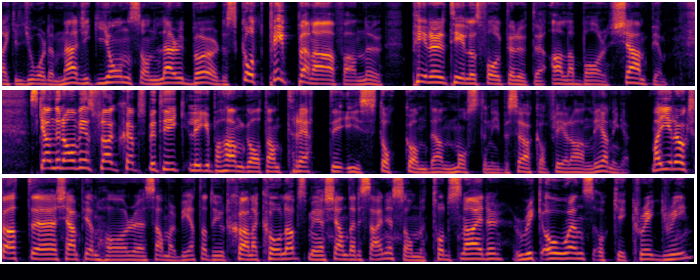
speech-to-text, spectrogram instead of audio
Michael Jordan, Magic Johnson, Larry Bird, Scott Pippen. Ah, fan nu pirrar det till hos folk där ute. Alla bar champion. Skandinaviens flaggskeppsbutik ligger på Hamngatan 30 i Stockholm. Den måste ni besöka av flera anledningar. Man gillar också att eh, Champion har eh, samarbetat och gjort sköna collabs med kända designers som Todd Snyder, Rick Owens och eh, Craig Green.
